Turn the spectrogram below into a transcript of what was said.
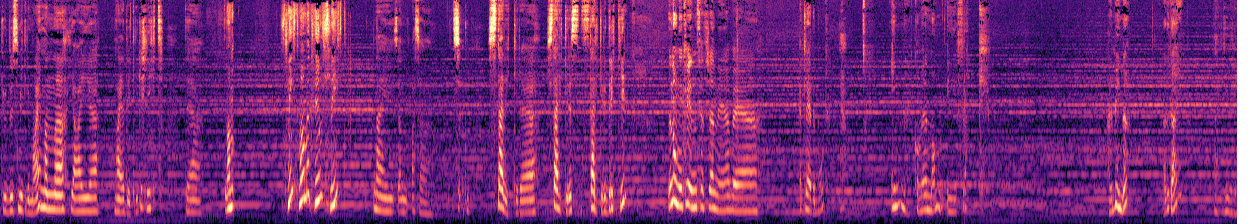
Gud, du smigrer meg, men eh, jeg Nei, jeg drikker ikke slikt. Det Hva, slikt? Hva betyr slikt? Nei, sånn altså Sterkere Sterkere sterkere drikker. Den unge kvinnen setter seg ned ved et ledig bord. Inn kommer en mann i frakk. Er det Mine? Er det deg? Nei, Juri.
